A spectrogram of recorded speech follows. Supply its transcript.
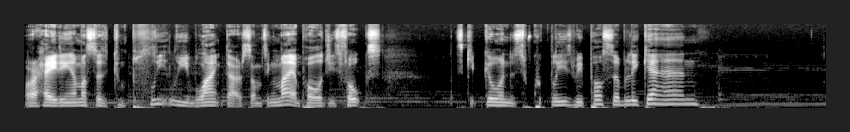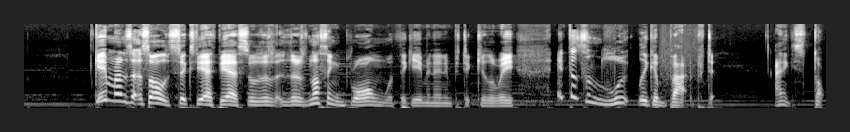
or hiding. I must have completely blanked that or something. My apologies, folks. Let's keep going as quickly as we possibly can. Game runs at a solid 60 FPS, so there's, there's nothing wrong with the game in any particular way. It doesn't look like a bad... I think stop.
